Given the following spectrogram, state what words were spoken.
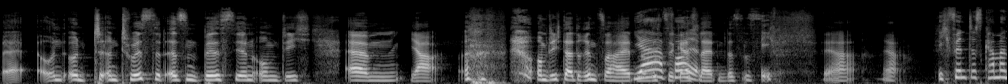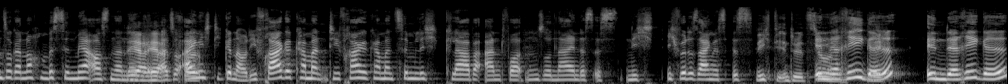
äh, und und und twistet es ein bisschen, um dich, ähm, ja, um dich da drin zu halten, ja, um dich zu gaslighten. Das ist, ich, ja, ja. Ich finde, das kann man sogar noch ein bisschen mehr auseinandernehmen. Ja, ja, also voll. eigentlich die genau die Frage kann man die Frage kann man ziemlich klar beantworten. So nein, das ist nicht. Ich würde sagen, das ist nicht die Intuition. In der Regel, nee. in der Regel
